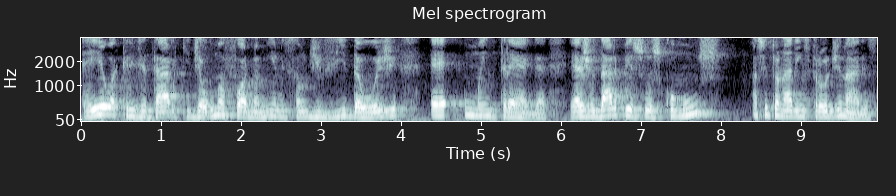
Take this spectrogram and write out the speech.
É eu acreditar que de alguma forma a minha missão de vida hoje é uma entrega, é ajudar pessoas comuns a se tornarem extraordinárias.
